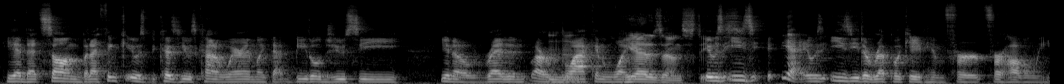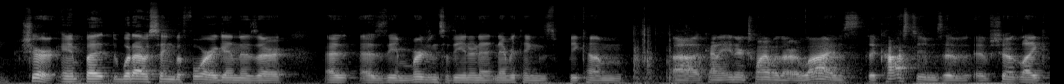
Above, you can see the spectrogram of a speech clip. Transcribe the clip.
he had that song, but I think it was because he was kind of wearing like that Beetlejuicy, you know, red and or black and white. He had his own steez. It was easy. Yeah, it was easy to replicate him for for Halloween. Sure, and but what I was saying before again is our as, as the emergence of the internet and everything's become uh, kind of intertwined with our lives, the costumes have, have shown like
